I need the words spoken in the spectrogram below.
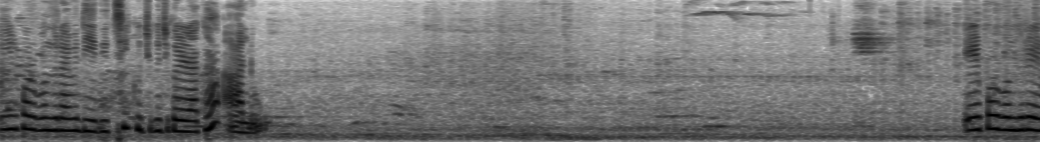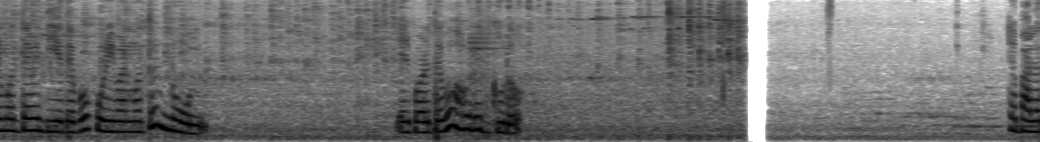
এরপর বন্ধুরা, আমি দিয়ে দিচ্ছি কুচি কুচি করে রাখা আলু। এরপর বন্ধুরা, এর মধ্যে আমি দিয়ে দেব পরিমাণ মতো নুন। এরপর দেব হলুদ গুঁড়ো। এটা ভালো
